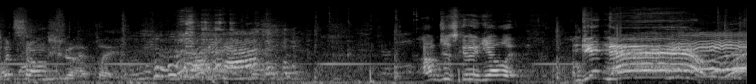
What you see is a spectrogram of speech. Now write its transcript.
What song should I play? I'm just gonna yell it. I'm getting out!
